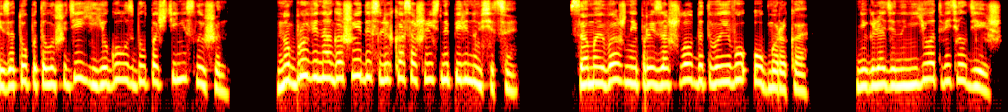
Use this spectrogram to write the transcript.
Из-за топота лошадей ее голос был почти не слышен. Но брови на Агашейда слегка сошлись на переносице. «Самое важное произошло до твоего обморока», — не глядя на нее, ответил Дейш.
